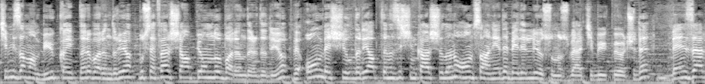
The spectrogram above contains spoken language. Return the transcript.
kimi zaman büyük kayıpları barındırıyor. Bu sefer şampiyonluğu barındırdı diyor ve 15 yıldır yaptığınız işin karşılığını 10 saniyede belirliyorsunuz belki büyük bir ölçüde. Benzer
